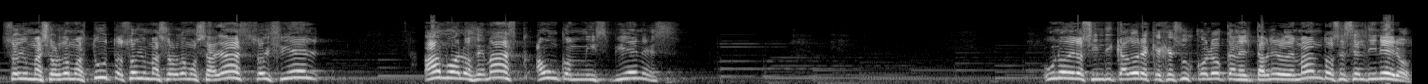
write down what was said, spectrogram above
¿Soy un mayordomo astuto? ¿Soy un mayordomo sagaz? ¿Soy fiel? ¿Amo a los demás aún con mis bienes? Uno de los indicadores que Jesús coloca en el tablero de mandos es el dinero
